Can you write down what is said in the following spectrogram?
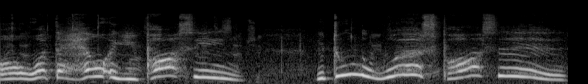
Oh, what the hell are you passing? You're doing the worst passes.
